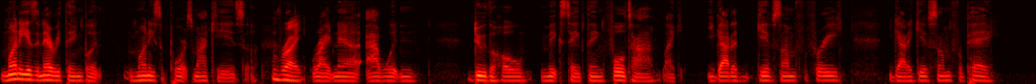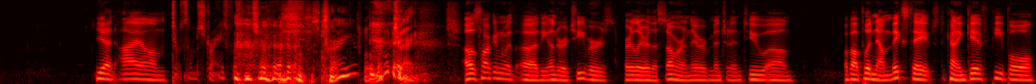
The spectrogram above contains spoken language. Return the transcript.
money isn't everything, but money supports my kids. So Right. right now, I wouldn't do the whole mixtape thing full time. Like you got to give some for free, you got to give some for pay. Yeah, and I um Do something strange for some change. Strange, but no change. I was talking with uh, the underachievers earlier this summer, and they were mentioning too um, about putting out mixtapes to kind of give people.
